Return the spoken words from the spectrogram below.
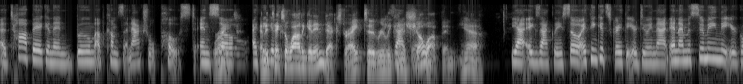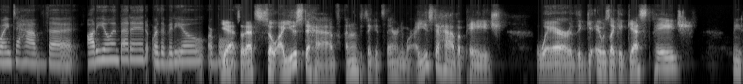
a topic and then boom up comes an actual post and so Right. i think And it takes a while to get indexed, right? To really kind of show up. And yeah, yeah exactly so i think it's great that you're doing that and i'm assuming that you're going to have the audio embedded or the video or both yeah. So that's so I used to have, I don't even think it's there anymore. I used to have a page where the it was like a guest page. Let me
